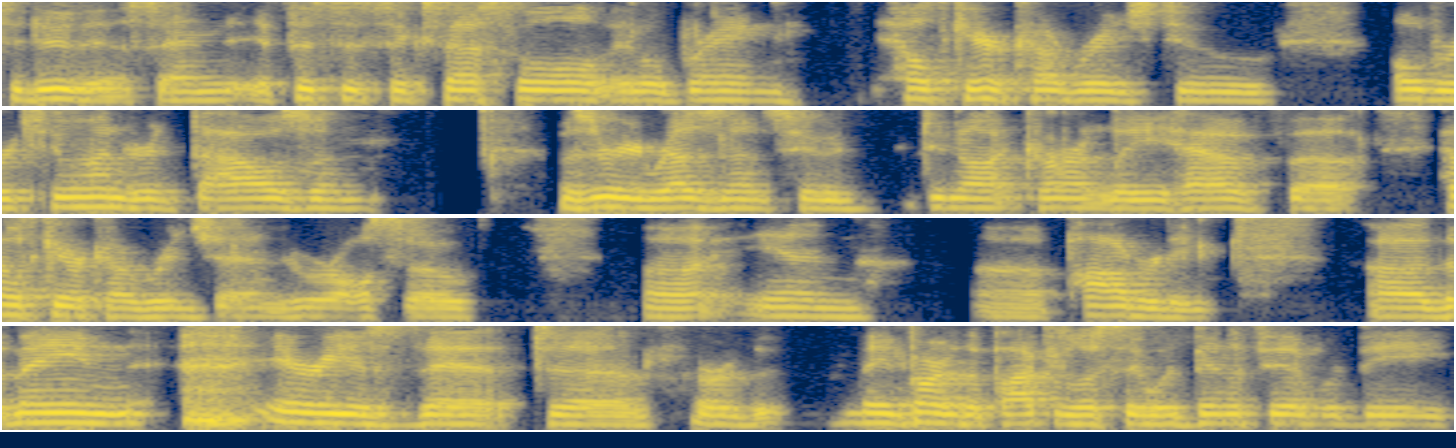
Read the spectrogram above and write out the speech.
to do this. And if this is successful, it'll bring healthcare coverage to over 200,000 Missouri residents who do not currently have uh, healthcare coverage and who are also in poverty. Uh, the main areas that, uh, or the main part of the populace that would benefit would be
